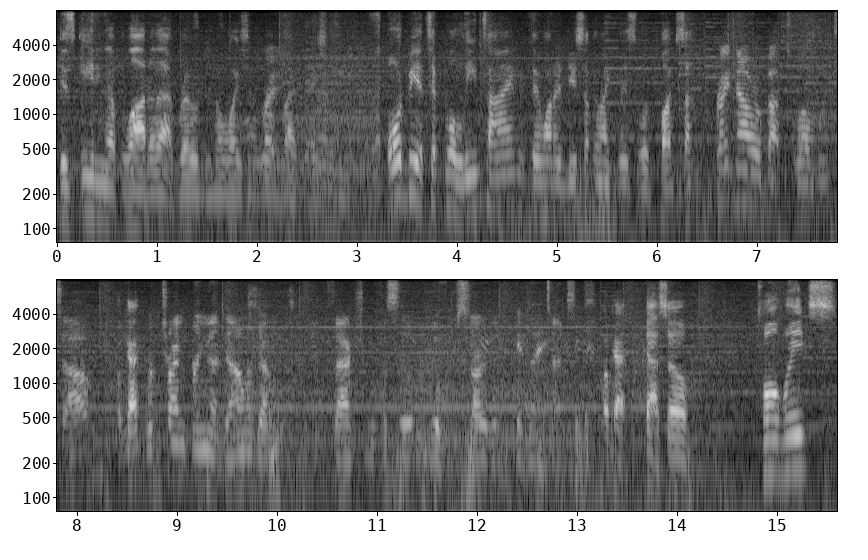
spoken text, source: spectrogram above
is eating up a lot of that road noise and road vibration. What would be a typical lead time if they wanted to do something like this with Buckstop? Right now, we're about 12 weeks out. Okay. We're trying to bring that down. We've got a manufacturing facility that we started in Pickering, Texas. Okay. Yeah. So 12 weeks,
